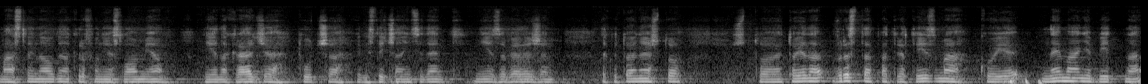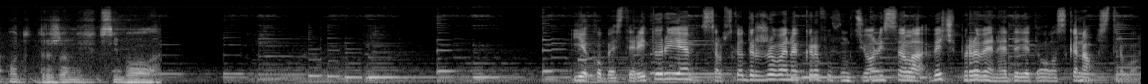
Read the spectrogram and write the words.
maslina ovde na Krfu nije slomio, nijedna krađa, tuča ili sličan incident nije zabeležen. Dakle, to je nešto što je to jedna vrsta patriotizma koja je ne manje bitna od državnih simbola. Iako bez teritorije, srpska država je na Krfu funkcionisala već prve nedelje dolaska na ostrvo.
